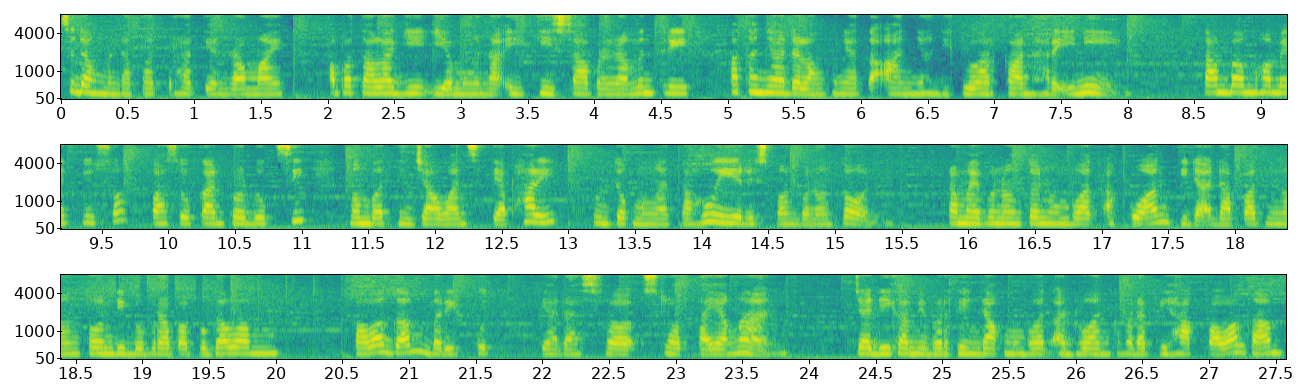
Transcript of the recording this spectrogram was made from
sedang mendapat perhatian ramai apatah lagi ia mengenai kisah Perdana Menteri katanya dalam pernyataan yang dikeluarkan hari ini. Tambah Muhammad Yusof, pasukan produksi membuat tinjauan setiap hari untuk mengetahui respon penonton. Ramai penonton membuat akuan tidak dapat menonton di beberapa pegawai pawagam berikut tiada slot tayangan. Jadi kami bertindak membuat aduan kepada pihak pawagam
